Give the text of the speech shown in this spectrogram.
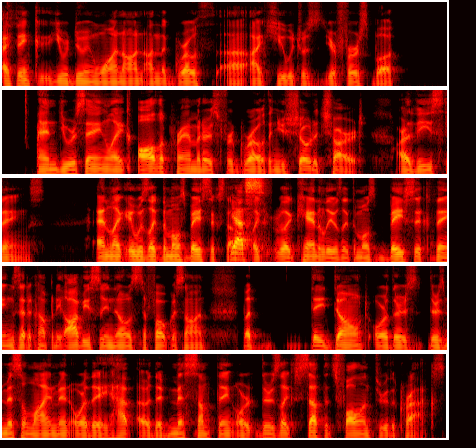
I think you were doing one on on the growth uh, IQ, which was your first book, and you were saying like all the parameters for growth, and you showed a chart are these things and like it was like the most basic stuff. Yes. Like like candidly, it was like the most basic things that a company obviously knows to focus on, but they don't, or there's there's misalignment, or they have or they've missed something, or there's like stuff that's fallen through the cracks.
